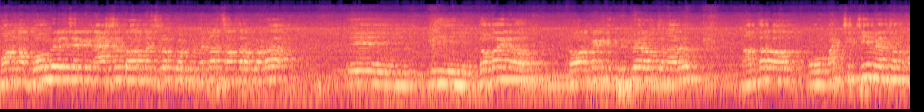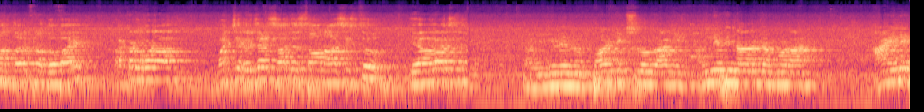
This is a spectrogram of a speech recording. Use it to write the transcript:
మొన్న బొంబేలో జరిగిన నేషనల్ టోర్నమెంట్స్లో కొట్టిన విన్నర్స్ అందరూ కూడా ఈ ఈ దుబాయ్లో టోర్నమెంట్కి ప్రిపేర్ అవుతున్నారు. అందరూ ఓ మంచి టీం వెళ్తుంది మన తరఫున దుబాయ్. అక్కడ కూడా మంచి రిజల్ట్ సాధిస్తామని ఆశిస్తూ ఈ అవకాశం ఈవెన్ పాలిటిక్స్లో కానీ అన్ని విధాలుగా కూడా ఆయనే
